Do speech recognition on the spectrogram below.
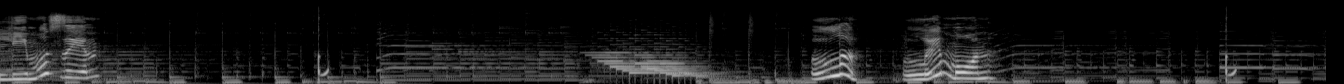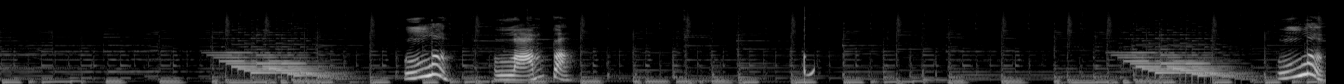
Лімузин. Л. Лимон. Л. Лампа. Л.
